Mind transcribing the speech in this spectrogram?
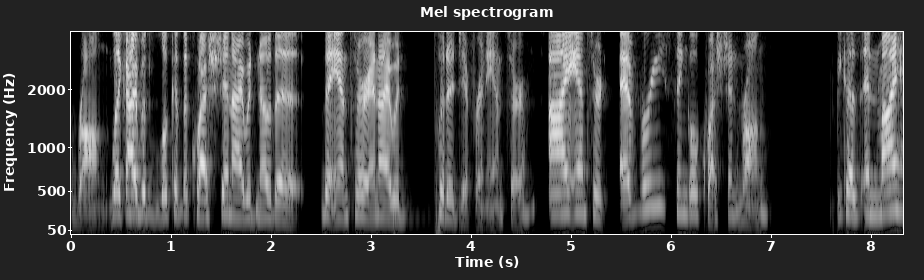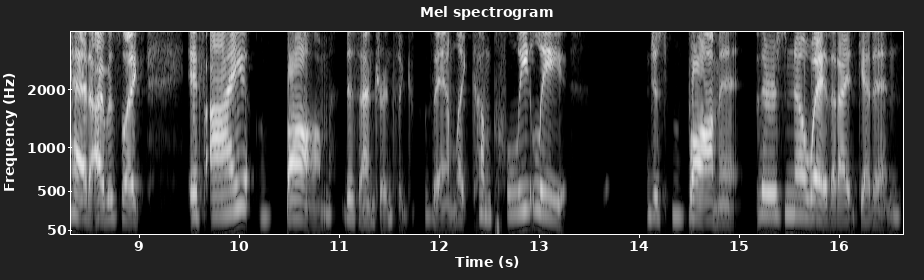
wrong. Like I would look at the question, I would know the the answer and I would put a different answer. I answered every single question wrong. Because in my head I was like if I bomb this entrance exam, like completely just bomb it, there's no way that I'd get in.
